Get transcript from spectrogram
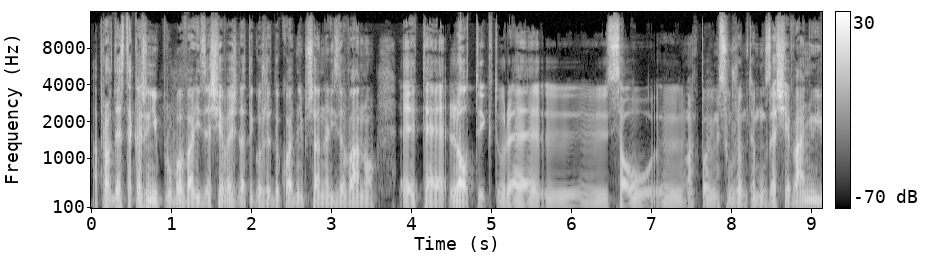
A prawda jest taka, że nie próbowali zasiewać, dlatego że dokładnie przeanalizowano e, te loty, które y, są, y, jak powiem, służą temu zasiewaniu i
